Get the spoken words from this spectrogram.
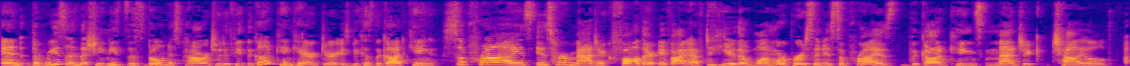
And the reason that she needs this bonus power to defeat the God King character is because the God King, surprise, is her magic father. If I have to hear that one more person is surprised, the God King's magic child, uh,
